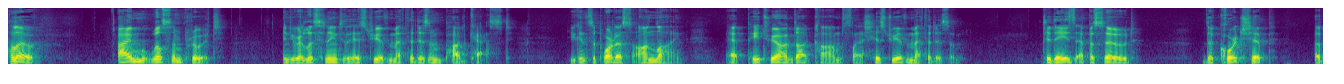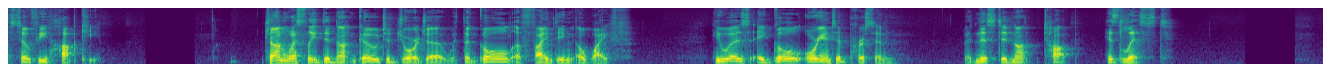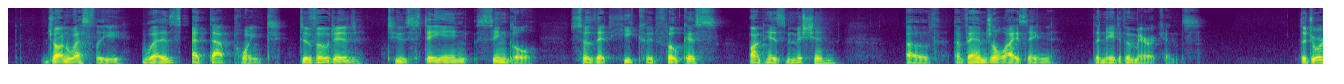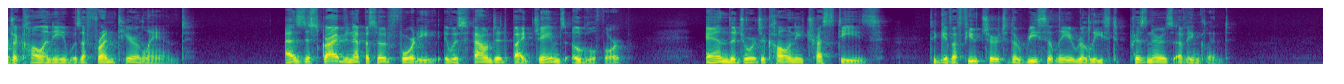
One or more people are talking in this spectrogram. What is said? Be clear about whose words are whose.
Speaker 1: Hello, I'm Wilson Pruitt, and you are listening to the History of Methodism podcast. You can support us online at patreon.com slash history of Methodism. Today's episode, The Courtship of Sophie Hopkey. John Wesley did not go to Georgia with the goal of finding a wife. He was a goal-oriented person, and this did not top his list. John Wesley was, at that point, devoted to staying single so that he could focus on his mission of evangelizing the Native Americans. The Georgia colony was a frontier land. As described in episode 40, it was founded by James Oglethorpe and the Georgia colony trustees to give a future to the recently released prisoners of England.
